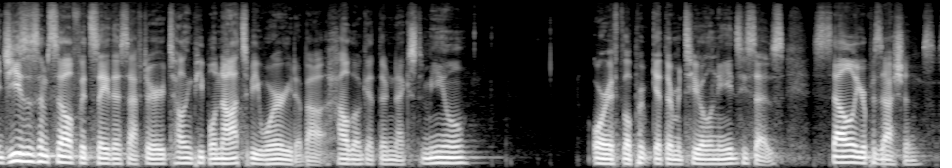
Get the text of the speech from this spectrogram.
And Jesus himself would say this after telling people not to be worried about how they'll get their next meal or if they'll get their material needs. He says, Sell your possessions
